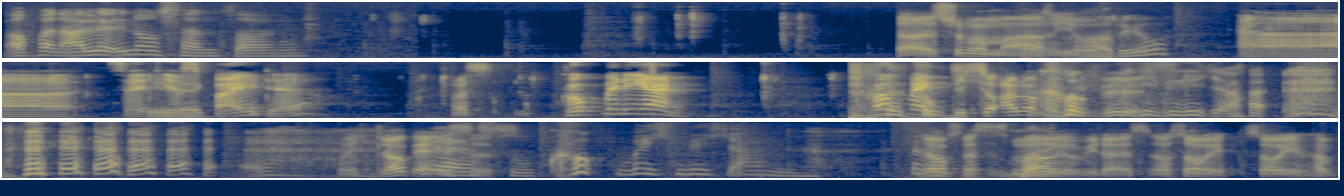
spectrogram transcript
Auch wenn alle innocent sagen. da ist schon mal Da ist Mario. Mario. Äh, seid Geh ihr es weg. beide? Was? Guck mir nicht an! Guck Guck dich so an, ob Guck ich will. mich nicht an. Aber ich glaube, er Ja, ist es. so, Guck mich nicht an. Ich glaube, dass es Mario wieder ist. Oh, sorry, sorry. Hab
